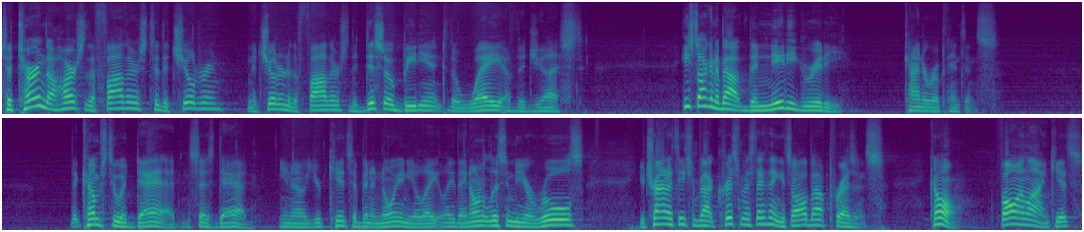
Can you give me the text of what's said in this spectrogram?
to turn the hearts of the fathers to the children and the children of the fathers, the disobedient to the way of the just. He's talking about the nitty gritty kind of repentance that comes to a dad and says, Dad, you know, your kids have been annoying you lately. They don't listen to your rules. You're trying to teach them about Christmas, they think it's all about presents. Come on, fall in line, kids.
